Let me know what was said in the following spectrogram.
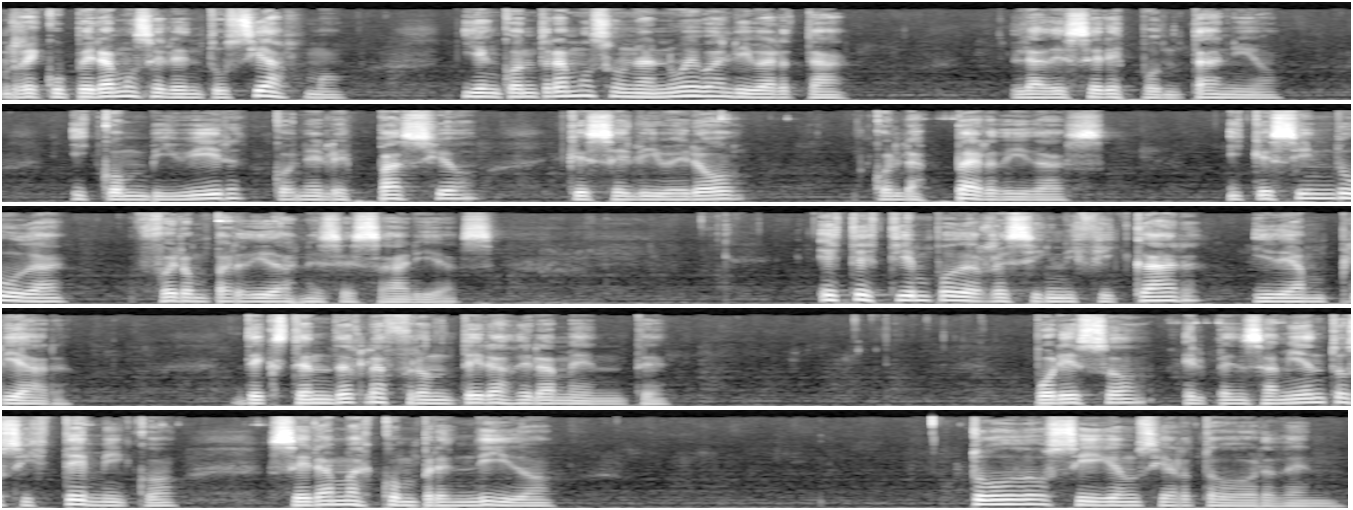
recuperamos el entusiasmo y encontramos una nueva libertad, la de ser espontáneo y convivir con el espacio que se liberó con las pérdidas y que sin duda fueron pérdidas necesarias. Este es tiempo de resignificar y de ampliar, de extender las fronteras de la mente. Por eso el pensamiento sistémico será más comprendido. Todo sigue un cierto orden.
